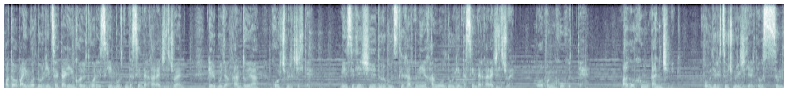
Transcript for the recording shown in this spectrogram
Одоо Баянгол дүүргийн цагдаагийн 2 дугаар хэсгийн мөрдөн тасгийн дараагаар ажиллаж байна. Гэр бүл ган туяа, хуульч мэрэгжилтэй. Нийслэлийн шийдвэр гүйцэтгэх албаны хан уул дүүргийн тасгийн дараагаар ажиллаж байна. Гурван хүүхэдтэй. Баг охин ган чимэг хууль эрх зүйч мэрэгжилээр төгссөн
